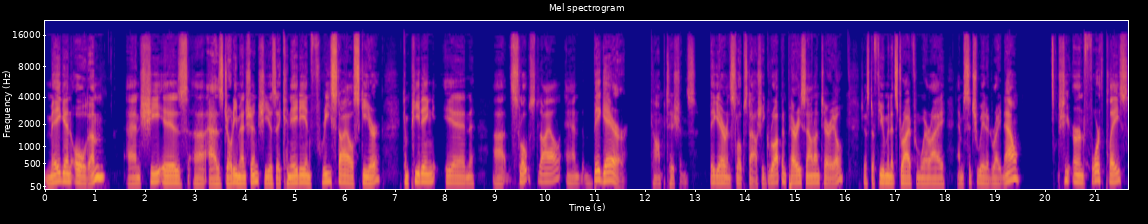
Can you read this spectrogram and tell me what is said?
megan oldham and she is uh, as jodie mentioned she is a canadian freestyle skier competing in uh, slope style and big air competitions big air and slope style. She grew up in Parry Sound, Ontario, just a few minutes drive from where I am situated right now. She earned fourth place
